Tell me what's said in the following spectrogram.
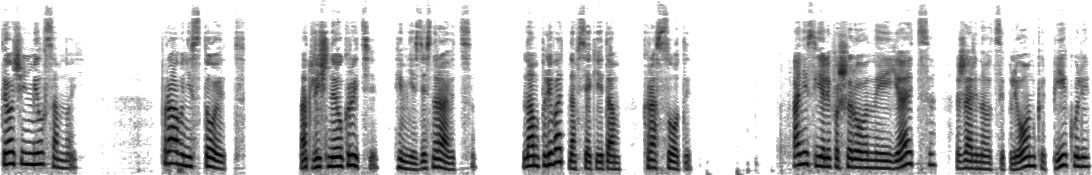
Ты очень мил со мной. Право не стоит. Отличное укрытие, и мне здесь нравится. Нам плевать на всякие там красоты. Они съели фаршированные яйца, жареного цыпленка, пикули,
